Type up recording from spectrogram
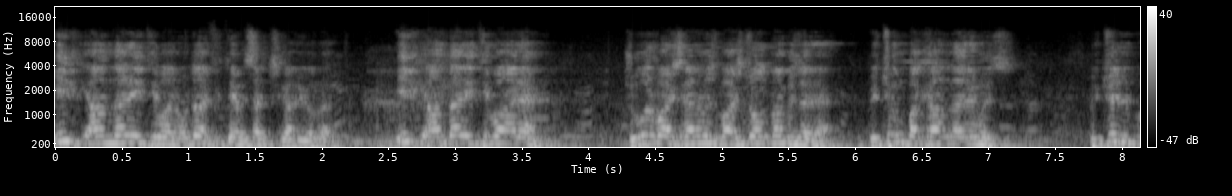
İlk andan itibaren orada hafif mesaj çıkarıyorlar. İlk andan itibaren Cumhurbaşkanımız başta olmak üzere bütün bakanlarımız, bütün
